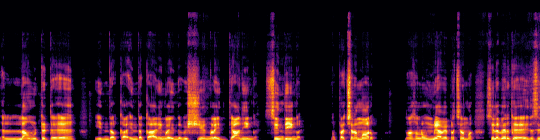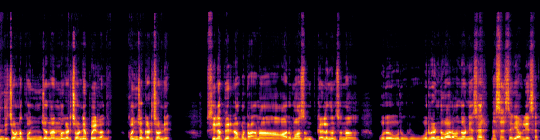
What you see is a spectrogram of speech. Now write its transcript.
இதெல்லாம் விட்டுட்டு இந்த க இந்த காரியங்களை இந்த விஷயங்களை தியானியுங்கள் சிந்தியுங்கள். பிரச்சனை மாறும். நான் சொல்கிறேன் உண்மையாகவே பிரச்சனை மாறும். சில பேருக்கு இதை சிந்திச்ச உடனே கொஞ்சம் நன்மை கிடச்ச உடனே போயிடுறாங்க. கொஞ்சம் கிடச்சோடனே சில பேர் என்ன பண்ணுறாங்கன்னா ஆறு மாதம் கேளுங்கன்னு சொன்னால் ஒரு ஒரு ஒரு ஒரு ரெண்டு வாரம் வந்தோடனே சார் என்ன சார் சரியாகலையே சார்?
